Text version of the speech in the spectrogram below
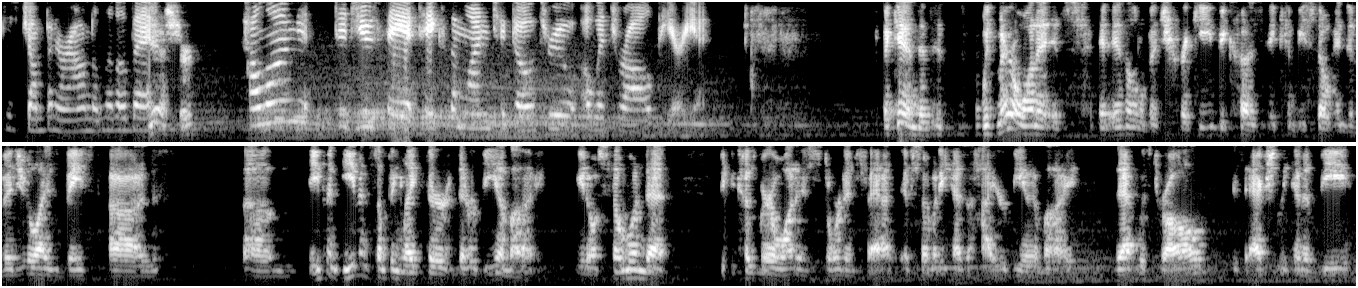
just jumping around a little bit. Yeah, sure. How long did you say it takes someone to go through a withdrawal period? Again, the, with marijuana, it's it is a little bit tricky because it can be so individualized based on um, even even something like their their BMI. You know, someone that because marijuana is stored in fat, if somebody has a higher BMI, that withdrawal is actually going to be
